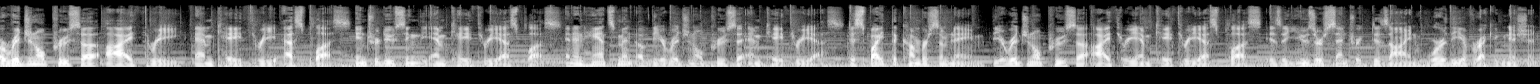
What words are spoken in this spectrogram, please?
Original Prusa i3 MK3S Plus. Introducing the MK3S Plus, an enhancement of the original Prusa MK3S. Despite the cumbersome name, the original Prusa i3 MK3S Plus is a user-centric design worthy of recognition.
